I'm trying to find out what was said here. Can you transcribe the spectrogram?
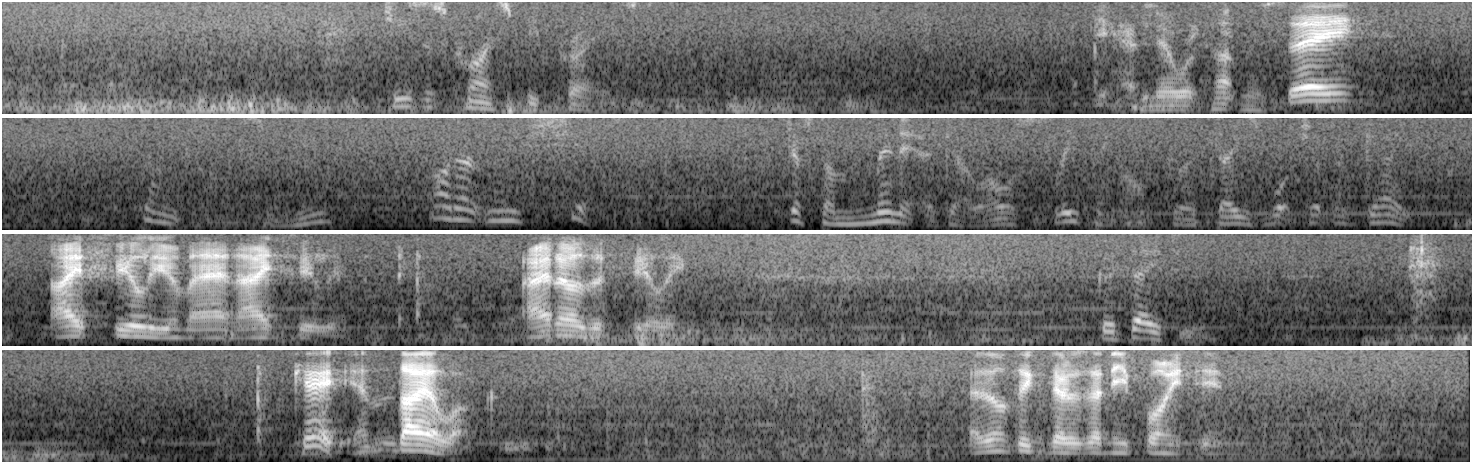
Jesus Christ be praised. You have You know what's something happening? say. Don't answer me. I don't know shit. Just a minute ago, I was sleeping after a day's watch at the gate. I feel you, man. I feel it. I know the feeling. Good day to you. Okay, in dialogue. I don't think there's any point in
